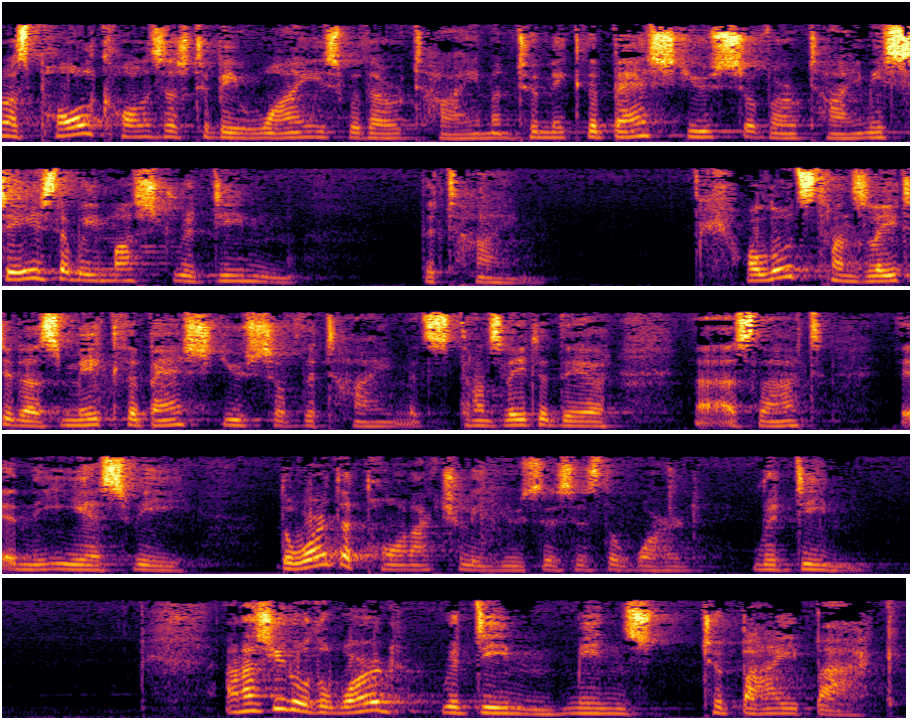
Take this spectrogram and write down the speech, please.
know, as Paul calls us to be wise with our time and to make the best use of our time, he says that we must redeem the time. Although it's translated as make the best use of the time, it's translated there as that in the ESV. The word that Paul actually uses is the word redeem. And as you know, the word redeem means to buy back.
